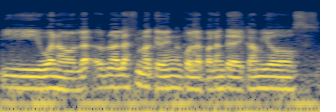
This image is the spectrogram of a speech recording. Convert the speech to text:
Y bueno, una lástima que vengan con la palanca de cambios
